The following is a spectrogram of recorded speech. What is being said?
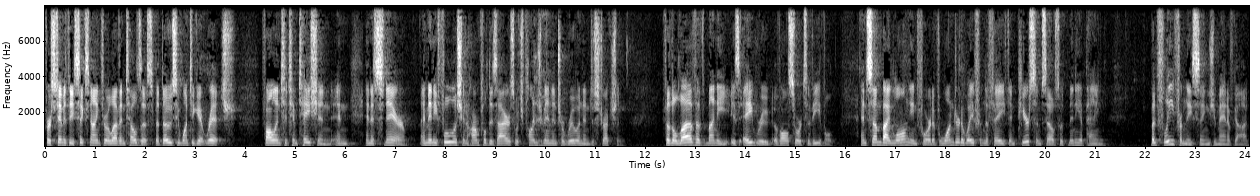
1 Timothy 6 9 through 11 tells us, But those who want to get rich fall into temptation and, and a snare and many foolish and harmful desires which plunge men into ruin and destruction. For the love of money is a root of all sorts of evil, and some by longing for it have wandered away from the faith and pierced themselves with many a pang. But flee from these things, you man of God,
